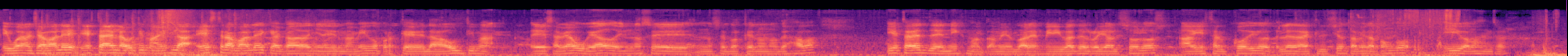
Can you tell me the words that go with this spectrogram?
y bueno, chavales, esta es la última isla extra, ¿vale? Que acaba de añadir mi amigo porque la última eh, se había bugueado y no sé, no sé por qué no nos dejaba. Y esta es de Enigma también, ¿vale? Mini Battle Royale solos. Ahí está el código, en la descripción también la pongo. Y vamos a entrar.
